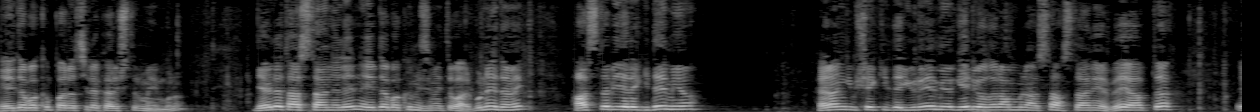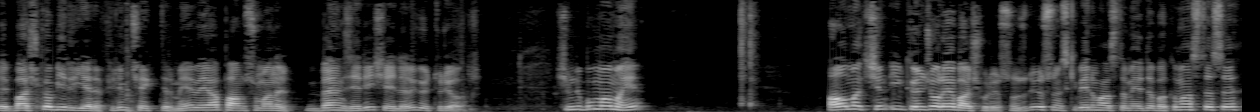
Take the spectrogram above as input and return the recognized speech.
Evde bakım parasıyla karıştırmayın bunu. Devlet hastanelerinin evde bakım hizmeti var. Bu ne demek? Hasta bir yere gidemiyor. Herhangi bir şekilde yürüyemiyor. Geliyorlar ambulansla hastaneye veyahut da e, başka bir yere film çektirmeye veya pansumanı benzeri şeylere götürüyorlar. Şimdi bu mamayı almak için ilk önce oraya başvuruyorsunuz. Diyorsunuz ki benim hastam evde bakım hastası.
